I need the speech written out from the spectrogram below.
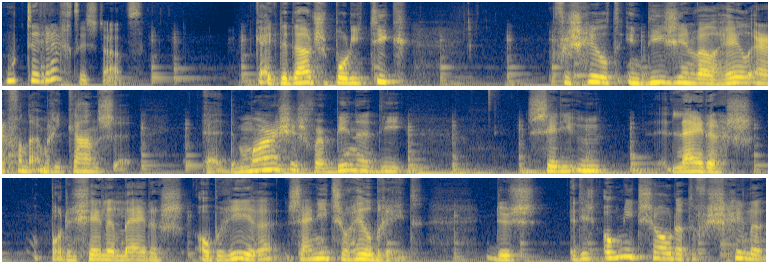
Hoe terecht is dat? Kijk, de Duitse politiek verschilt in die zin wel heel erg van de Amerikaanse. Eh, de marges waarbinnen die CDU-leiders, potentiële leiders, opereren, zijn niet zo heel breed. Dus het is ook niet zo dat de verschillen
